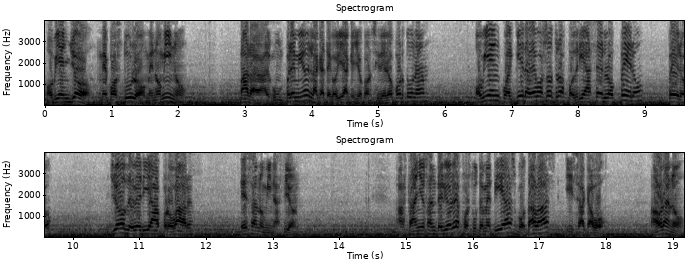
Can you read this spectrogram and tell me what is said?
o bien yo me postulo, me nomino para algún premio en la categoría que yo considero oportuna, o bien cualquiera de vosotros podría hacerlo, pero, pero, yo debería aprobar esa nominación. Hasta años anteriores, pues tú te metías, votabas y se acabó. Ahora no.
